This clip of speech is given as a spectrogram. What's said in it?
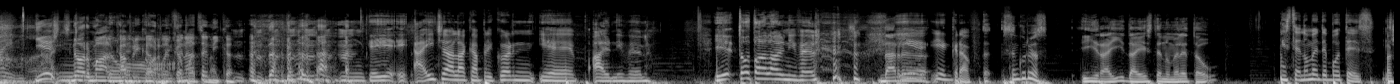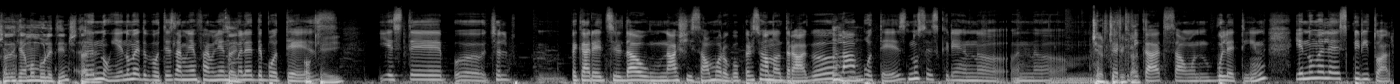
Ai, mă. Ești normal, Capricorn, Încăpățânată încăpățânată. mică. Mm, Că e, aici, la Capricorn, e alt nivel. E total alt nivel. Dar e, e grav. uh, sunt curios. Iraida este numele tău? Este nume de botez. Așa te cheamă în buletin? Ce tare. Uh, Nu, e nume de botez la mine în familie, Stai. numele de botez. Ok. Este uh, cel pe care ți-l dau nașii sau, mă rog, o persoană dragă Mhm. la botez. Nu se scrie în, uh, în uh, Certificat. certificat sau în buletin. E numele spiritual.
